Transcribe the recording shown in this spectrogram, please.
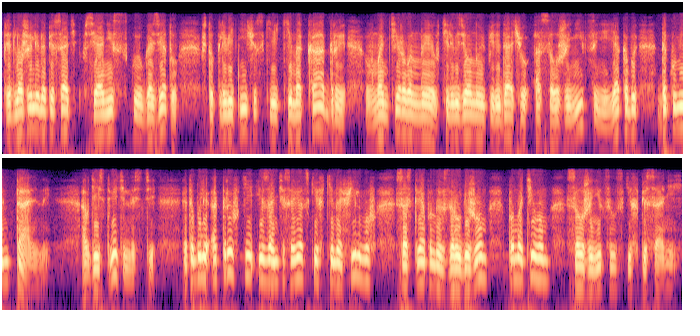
предложили написать в сионистскую газету, что клеветнические кинокадры, вмонтированные в телевизионную передачу о Солженицыне, якобы документальны, а в действительности это были отрывки из антисоветских кинофильмов, состряпанных за рубежом по мотивам солженицынских писаний.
